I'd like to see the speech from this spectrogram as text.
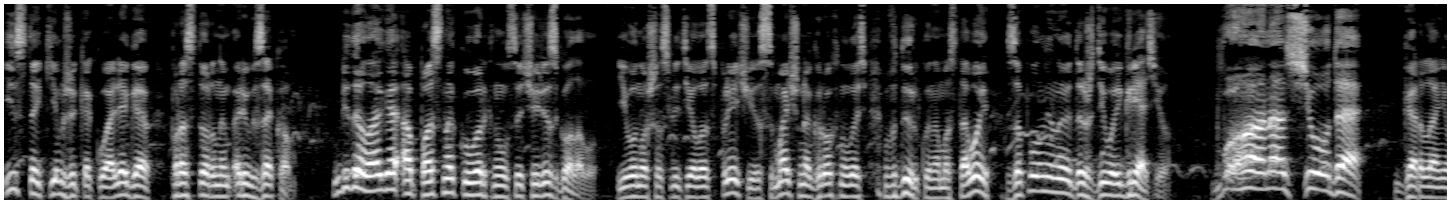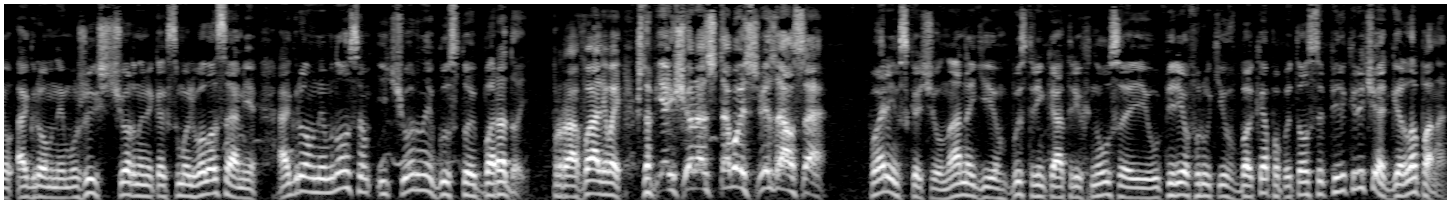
и с таким же, как у Олега, просторным рюкзаком. Бедолага опасно кувыркнулся через голову. Его ноша слетела с плеч и смачно грохнулась в дырку на мостовой, заполненную дождевой грязью. «Вон отсюда!» — горланил огромный мужик с черными, как смоль, волосами, огромным носом и черной густой бородой. «Проваливай, чтоб я еще раз с тобой связался!» Парень вскочил на ноги, быстренько отряхнулся и, уперев руки в бока, попытался перекричать горлопана.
